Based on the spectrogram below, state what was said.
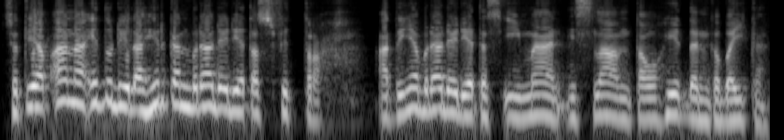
Setiap anak itu dilahirkan berada di atas fitrah, artinya berada di atas iman, Islam, tauhid dan kebaikan.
